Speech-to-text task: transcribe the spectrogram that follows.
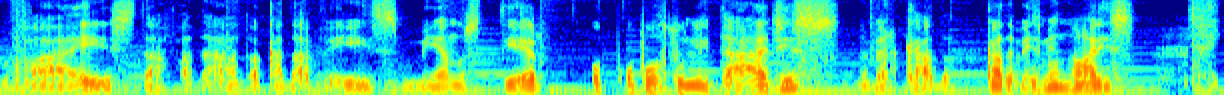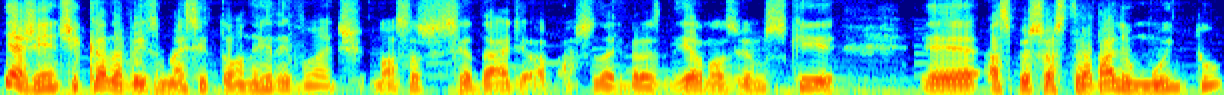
vai estar fadado a cada vez menos ter oportunidades no mercado cada vez menores. E a gente cada vez mais se torna relevante. Nossa sociedade, a sociedade brasileira, nós vemos que é, as pessoas trabalham muito,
